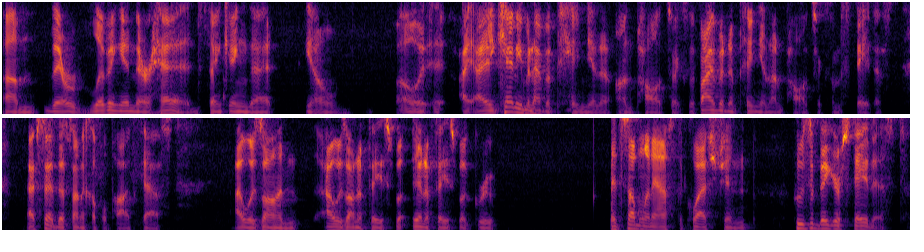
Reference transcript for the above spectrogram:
um, they're living in their head thinking that you know, oh, I, I, can't even have opinion on politics. If I have an opinion on politics, I'm a statist. I've said this on a couple podcasts. I was on I was on a Facebook in a Facebook group, and someone asked the question, "Who's a bigger statist?"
